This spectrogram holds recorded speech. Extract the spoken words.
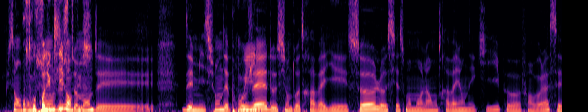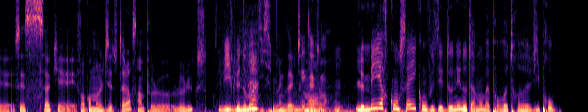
puis on se trouve productif justement des... des missions, des projets, de si on doit travailler seul, si à ce moment-là on travaille en équipe. Euh, enfin voilà, c'est ça qui est, enfin comme on le disait tout à l'heure, c'est un peu le, luxe. Vive le nomadisme. Exactement. Exactement. Le meilleur conseil qu'on vous ait donné, notamment bah, pour votre vie pro.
